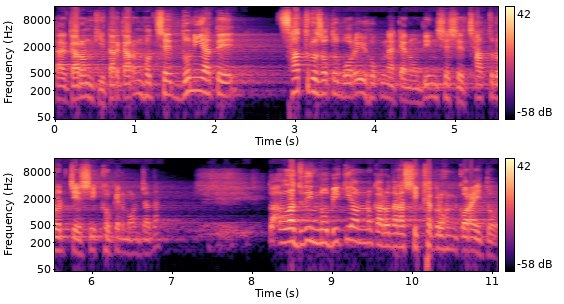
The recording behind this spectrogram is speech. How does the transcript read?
তার কারণ কি? তার কারণ হচ্ছে দুনিয়াতে ছাত্র যত বড়ই হোক না কেন, দিন শেষে ছাত্রর চেয়ে শিক্ষকের মর্যাদা। তো আল্লাহ যদি নবীকে অন্য কারও দ্বারা শিক্ষা গ্রহণ করাইতো,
